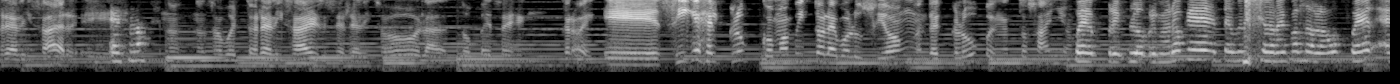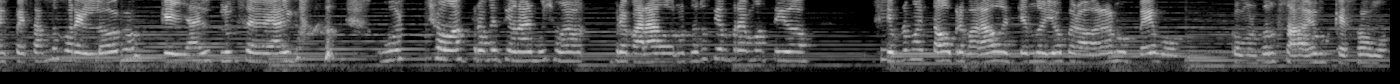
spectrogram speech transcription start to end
realizar. Eh, no, no, se ha vuelto a realizar, se realizó las dos veces en creo. Eh, ¿Sigues el club? ¿Cómo has visto la evolución del club en estos años? Pues lo primero que te mencioné cuando hablamos fue empezando por el logo, que ya el club se ve algo mucho más profesional, mucho más preparado. Nosotros siempre hemos sido, siempre hemos estado preparados, entiendo yo, pero ahora nos vemos como nosotros sabemos que somos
